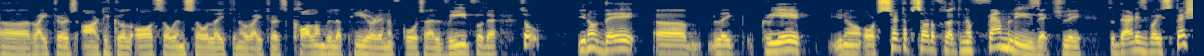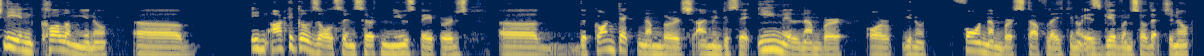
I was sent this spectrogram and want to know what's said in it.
uh, writer's article or so and so like you know writer's column will appear and of course I'll read for that so you know, they, uh, like, create, you know, or set up sort of like, you know, families, actually. So that is why, especially in column, you know, uh, in articles also in certain newspapers, uh, the contact numbers, I mean to say email number or, you know, phone number stuff like, you know, is given so that, you know,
